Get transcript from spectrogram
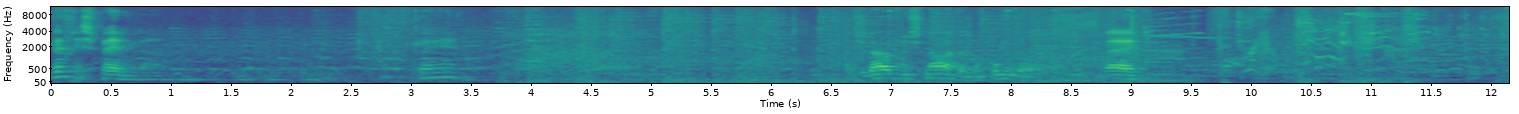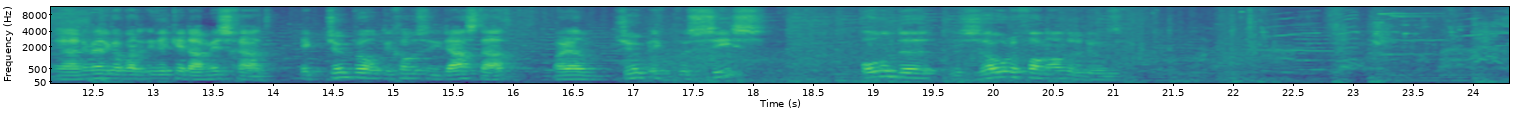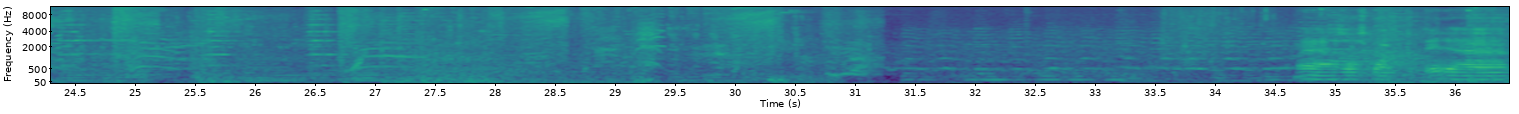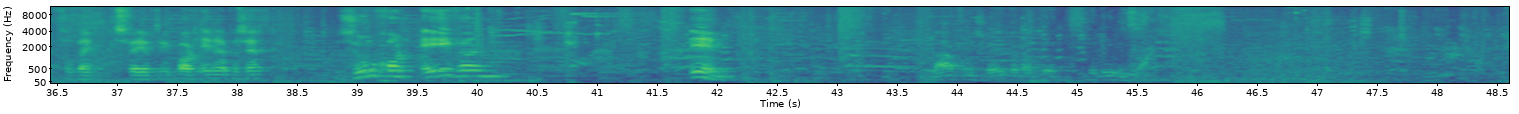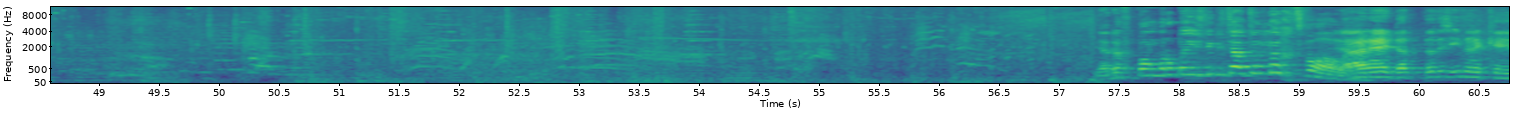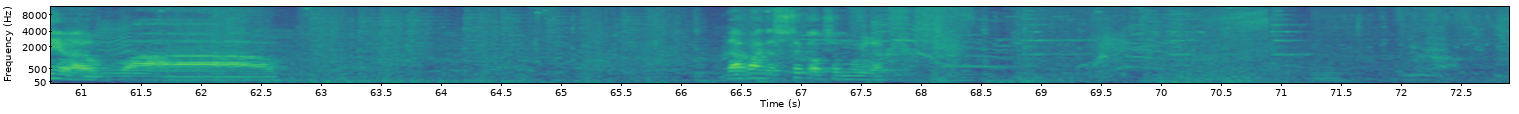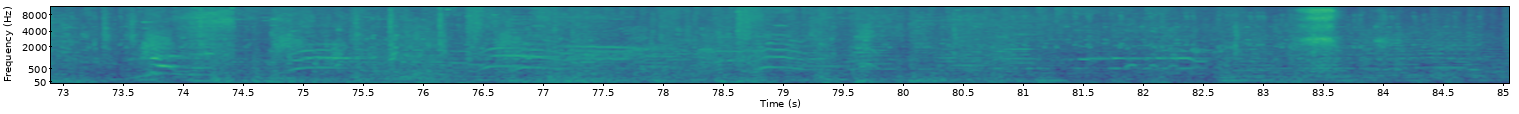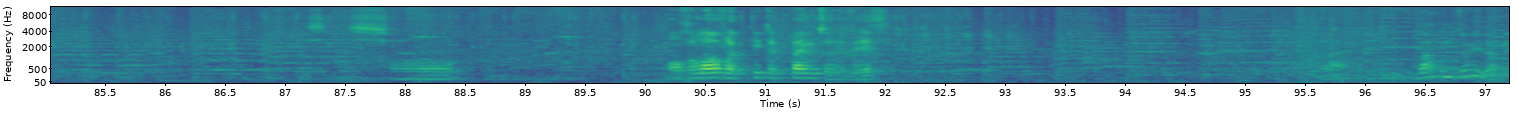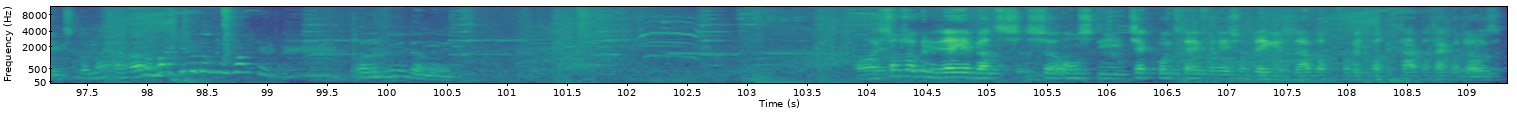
Net geen speling daar. Oké. Als je daar ook geen snelheid hebt, dan kom je door. Nee. Ja, nu weet ik ook wat iedere keer daar misgaat. Ik jump wel op die gozer die daar staat, maar dan jump ik precies onder de zolen van andere dude. Volgens mij twee of drie parts eerder heb gezegd, zoom gewoon even in. Laat ons weten wat de bedoeling is. Ja, dat kwam er opeens weer iets uit de lucht vallen. Ja, nee, dat, dat is iedere keer wel. Wauw. Dat maakt dat stuk ook zo moeilijk. Ongelooflijk Pieter Peuter dit. En waarom maak je me dan niet wakker? Waarom doe je dan niet? Omdat ik soms ook een idee heb dat ze- ons die checkpoint geven wanneer zo'n ding is. Daarom dacht ik weet je wat, ik ga, dan ga ik wel dood.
